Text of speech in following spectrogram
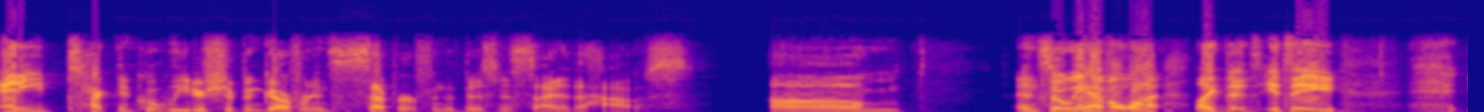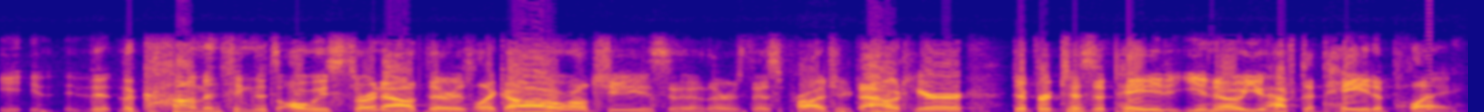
any technical leadership and governance is separate from the business side of the house. Um, and so we have a lot like it's a the, the, common thing that's always thrown out there is like, oh, well, geez, uh, there's this project out here to participate. You know, you have to pay to play,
